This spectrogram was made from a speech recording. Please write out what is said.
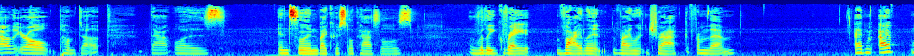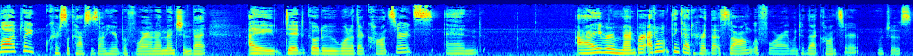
Now that you're all pumped up, that was Insulin by Crystal Castles. A really great, violent, violent track from them. I'd, I well, I played Crystal Castles on here before, and I mentioned that I did go to one of their concerts, and I remember. I don't think I'd heard that song before I went to that concert, which was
